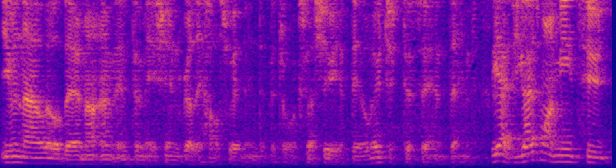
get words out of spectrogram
even that little bit amount of information really helps with an individual, especially if they're allergic to certain things. But yeah, if you guys want me to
